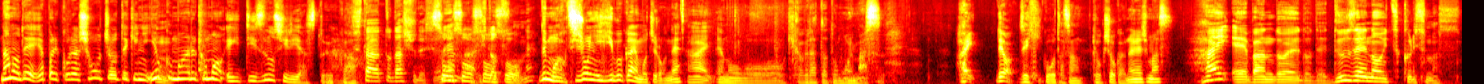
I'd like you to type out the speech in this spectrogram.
なのでやっぱりこれは象徴的によくも悪くも 80s のシリアスというか、スタートダッシュですよね。そうそうそうね。でも非常に意義深いもちろんね、はい。あのー企画だったと思います。はい。ではぜひ豪太さん曲紹介お願いします。はい、えーバンドエイドでドゥーゼのイツクリスマス。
